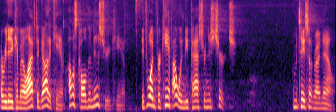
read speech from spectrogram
I rededicated my life to God at camp. I was called to ministry at camp. If it wasn't for camp, I wouldn't be pastoring this church. Let me tell you something right now.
